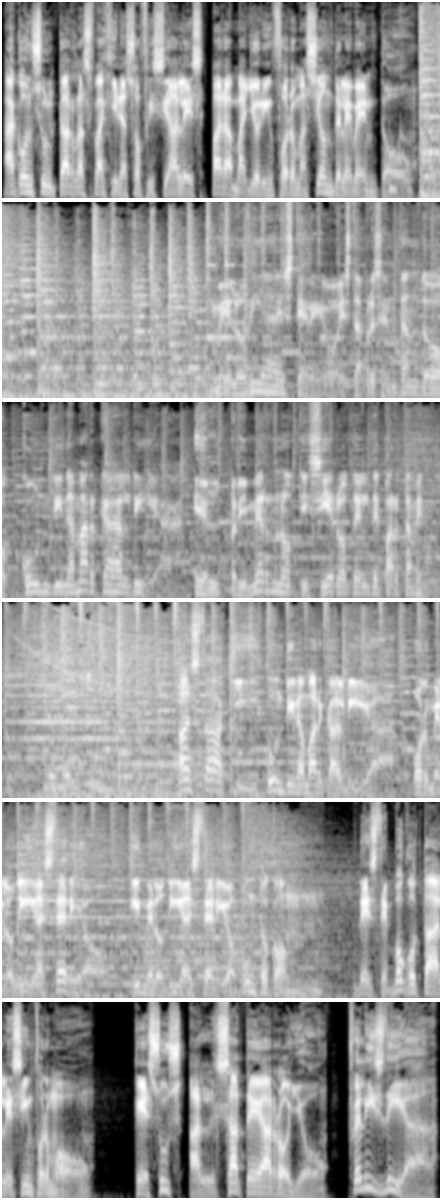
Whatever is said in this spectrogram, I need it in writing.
a consultar las páginas oficiales para mayor información del evento. Melodía Estéreo está presentando Cundinamarca al Día, el primer noticiero del departamento. Hasta aquí Cundinamarca al Día por Melodía Estéreo y melodíaestéreo.com. Desde Bogotá les informó Jesús Alzate Arroyo. ¡Feliz día!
